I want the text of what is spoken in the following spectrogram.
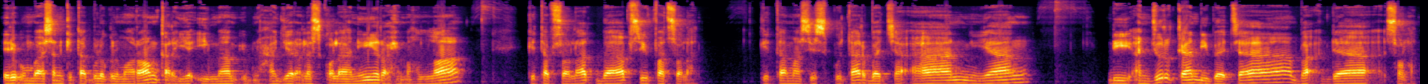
Dari pembahasan kitab Bulughul Maram Karya Imam Ibn Hajar al Asqalani rahimahullah. Kitab Salat Bab Sifat Salat Kita masih seputar bacaan yang dianjurkan dibaca ba'da sholat.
